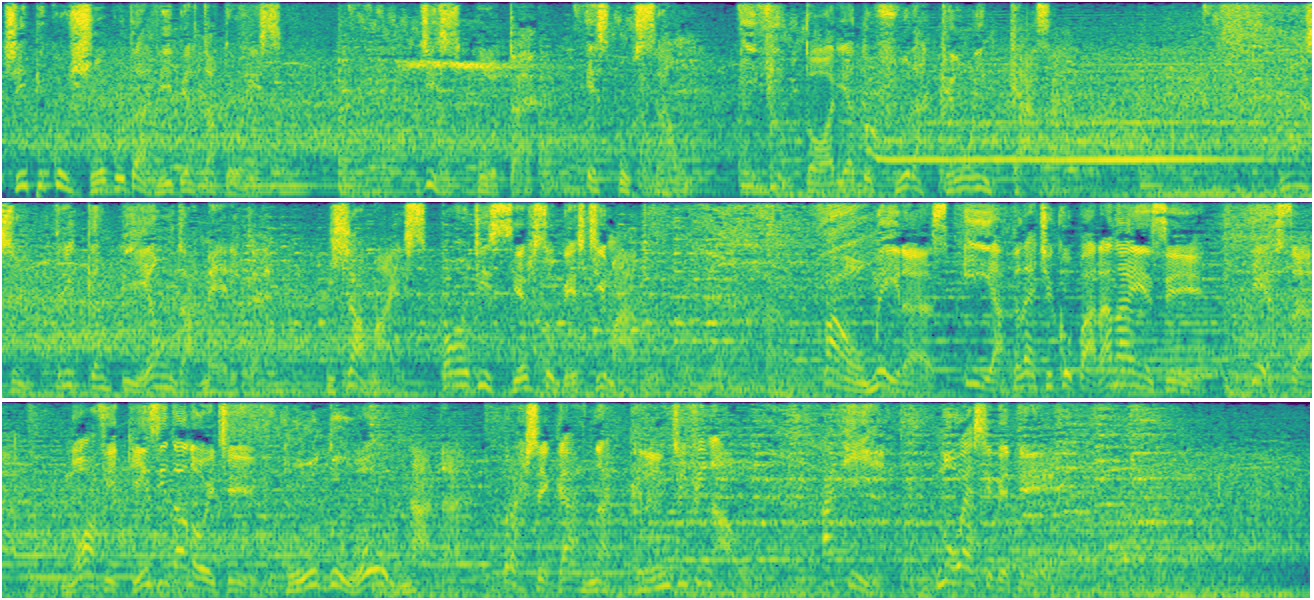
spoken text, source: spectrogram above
típico jogo da Libertadores. Disputa, expulsão e vitória do Furacão em casa. Mas um tricampeão da América jamais pode ser subestimado. Palmeiras e Atlético Paranaense. Terça, 9h15 da noite. Tudo ou nada. Para chegar na grande final. Aqui, no SBT.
